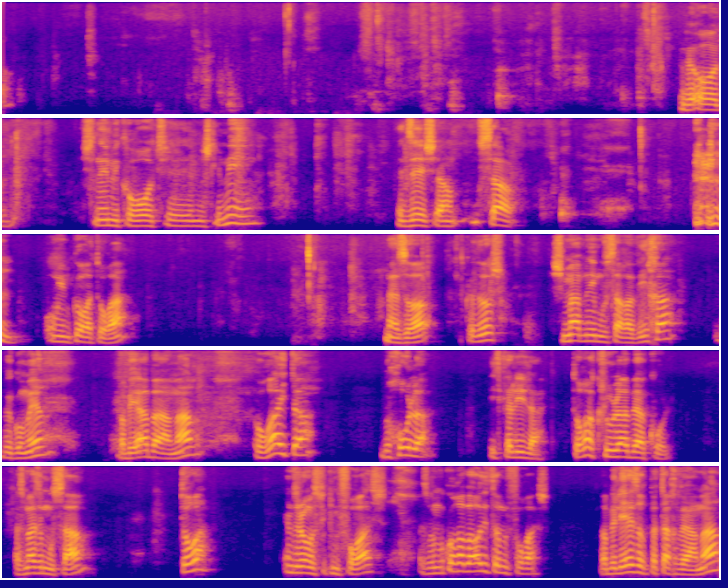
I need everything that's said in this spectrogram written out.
ועוד שני מקורות שמשלימים את זה שהמוסר הוא ממקור התורה, מהזוהר הקדוש, שמע בני מוסר אביך, וגומר, רבי אבא אמר, אורייתא בחולה התקלילה, תורה כלולה בהכל. אז מה זה מוסר? תורה. אם זה לא מספיק מפורש, אז במקור הבא עוד יותר מפורש. רבי אליעזר פתח ואמר,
